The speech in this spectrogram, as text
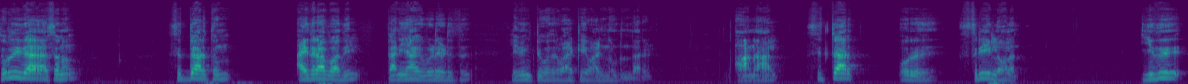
சுருதிதாசனும் சித்தார்த்தும் ஹைதராபாத்தில் தனியாக வீடு எடுத்து லிவிங் டுகெதர் வாழ்க்கையை வாழ்ந்து கொண்டிருந்தார்கள். ஆனால் சித்தார்த் ஒரு ஸ்ரீலோலன் இது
